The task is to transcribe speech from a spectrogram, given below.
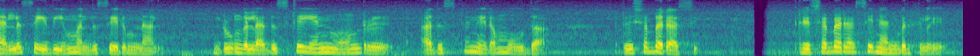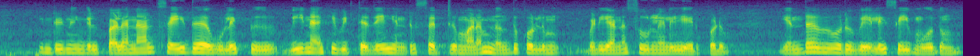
நல்ல செய்தியும் வந்து சேரும் நாள். இன்று உங்கள் அதிர்ஷ்ட எண் மூன்று அதிர்ஷ்ட நிறம் ஊதா ரிஷபராசி. ரிஷபராசி நண்பர்களே இன்று நீங்கள் பல நாள் செய்த உழைப்பு வீணாகிவிட்டதே என்று சற்று மனம் நொந்து கொள்ளும்படியான சூழ்நிலை ஏற்படும். எந்த ஒரு வேலை செய்யும் போதும்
